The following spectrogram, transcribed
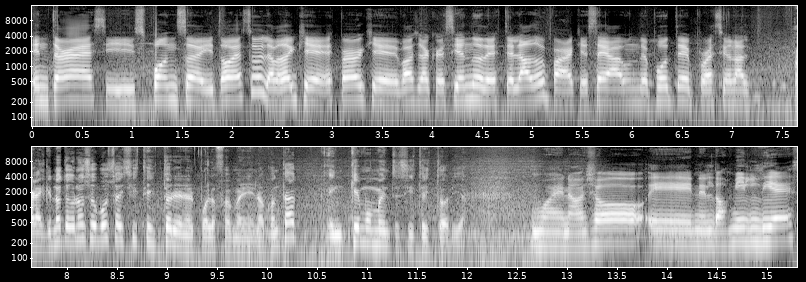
interés y sponsor y todo eso. La verdad que espero que vaya creciendo de este lado para que sea un deporte profesional. Para el que no te conoce, vos hiciste historia en el polo femenino. Contá en qué momento hiciste historia. Bueno, yo eh, en el 2010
